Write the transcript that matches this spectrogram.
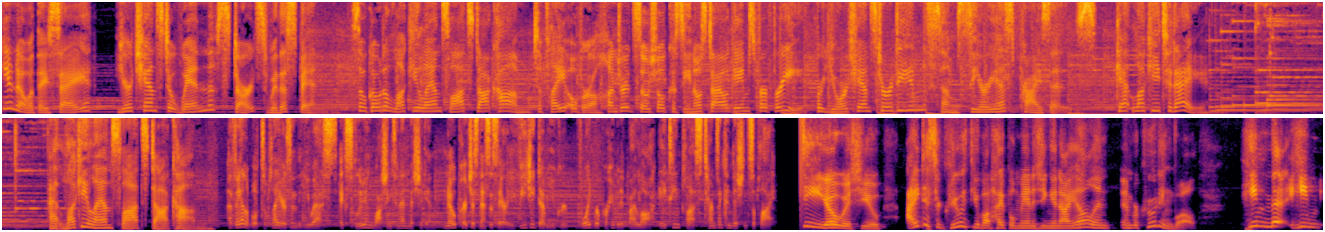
You know what they say. Your chance to win starts with a spin. So go to LuckyLandSlots.com to play over 100 social casino-style games for free for your chance to redeem some serious prizes. Get lucky today at LuckyLandSlots.com. Available to players in the U.S., excluding Washington and Michigan. No purchase necessary. VGW Group. Void were prohibited by law. 18 plus. Terms and conditions apply. CEO issue. I disagree with you about Heupel managing NIL and, and recruiting well. He met he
